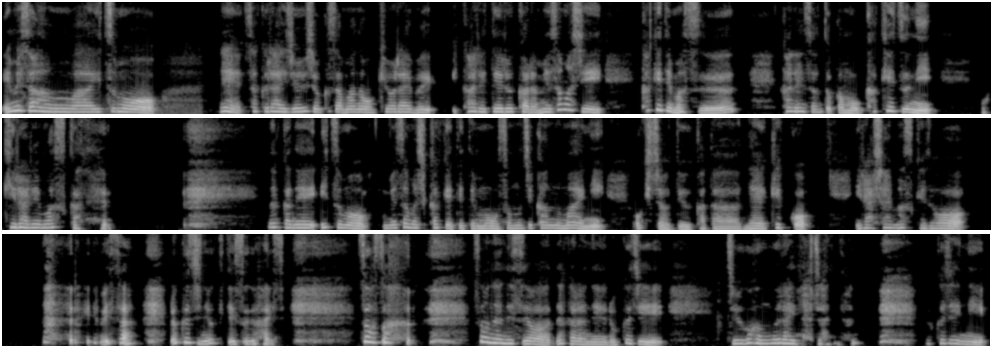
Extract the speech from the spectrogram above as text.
エメさんはいつもね、桜井住職様のお経ライブ行かれてるから目覚ましかけてます？カレンさんとかもかけずに起きられますかね？なんかね、いつも目覚ましかけてても、その時間の前に起きちゃうという方ね、結構いらっしゃいますけど、ゆめさん、6時に起きてすぐ配信。そうそう。そうなんですよ。だからね、6時15分ぐらいになっちゃった。6時に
